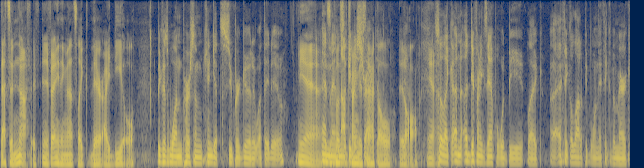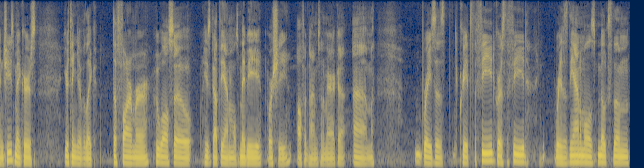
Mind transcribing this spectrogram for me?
that's enough. If if anything, that's like their ideal. because one person can get super good at what they do. Yeah, And as then opposed not to be trying distracted. to tackle it all. Yeah. So like an, a different example would be like uh, I think a lot of people when they think of American cheesemakers, you're thinking of like the farmer who also he's got the animals, maybe or she, oftentimes in America, um, raises, creates the feed, grows the feed, raises the animals, milks them,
